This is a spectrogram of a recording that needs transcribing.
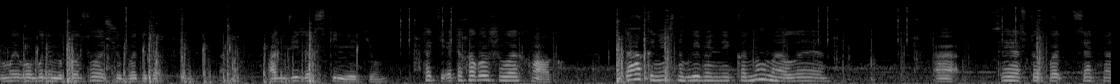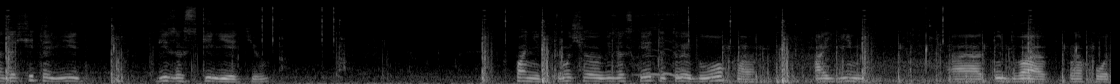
ми його будемо використовувати, щоб вот это от візах скелетів. Кстати, это хороший лайфхак. Да, конечно, время не економи, але а, це 100% защита від візах скелетів. В плані, тому що візах скелети три блока, а їм а, тут два проход.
